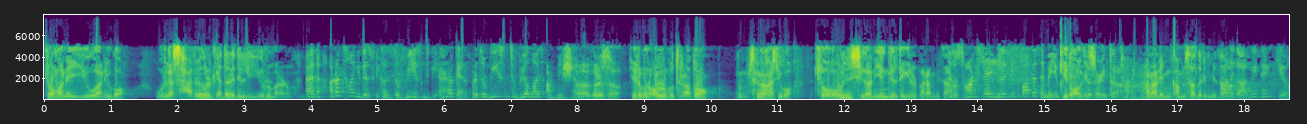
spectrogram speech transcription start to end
교만의 이유가 아니고 우리가 사명을 깨달아야 될 이유를 말하는 겁니다. And I'm not telling you this because it's a reason to be arrogant, but it's a reason to realize our mission. 어, 그래서 여러분 오늘부터라도 좀 생각하시고 좋은 시간이 연결되기를 바랍니다. And so starting today, really think about this, and may you get into a very good 기도하겠습니다. time life. 하나님 감사드립니다. Father God, we thank you.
